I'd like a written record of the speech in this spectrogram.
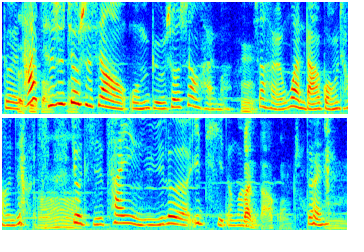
对，它其实就是像我们比如说上海嘛，嗯上海万达广场这样子，啊，就集餐饮娱乐一体的嘛。万达广场。对，嗯，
